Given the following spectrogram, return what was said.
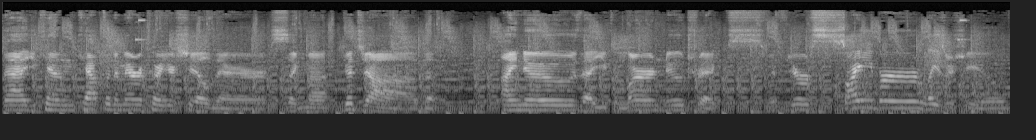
that you can Captain America your shield there, Sigma. Good job. I know that you can learn new tricks with your Cyber Laser Shield.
